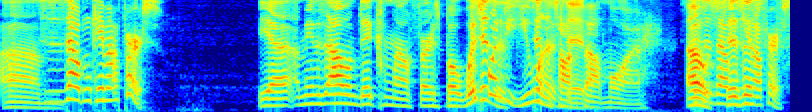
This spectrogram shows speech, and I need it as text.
Um, His album came out first. yeah, I mean his album did come out first, but which one do you want to talk did. about more? SZA's oh, album came SZA's out first.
